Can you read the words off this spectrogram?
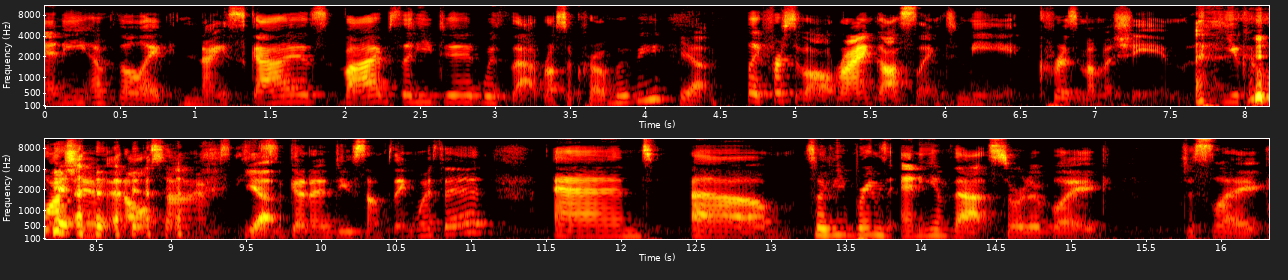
any of the like nice guys vibes that he did with that Russell Crowe movie, Yeah. like first of all, Ryan Gosling to me, charisma machine. You can watch him at all times. He's Yeah. gonna do something with it. And um, so if he brings any of that sort of like just like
